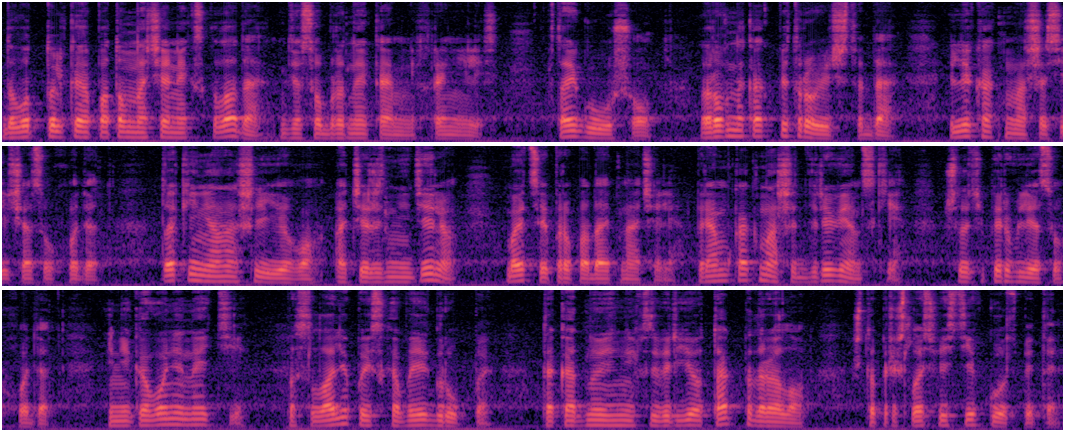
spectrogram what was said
Да вот только потом начальник склада, где собранные камни хранились, в тайгу ушел. Ровно как Петрович тогда, или как наши сейчас уходят. Так и не нашли его, а через неделю бойцы пропадать начали. Прямо как наши деревенские, что теперь в лес уходят. И никого не найти. Посылали поисковые группы. Так одно из них зверье так подрало, что пришлось везти в госпиталь,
